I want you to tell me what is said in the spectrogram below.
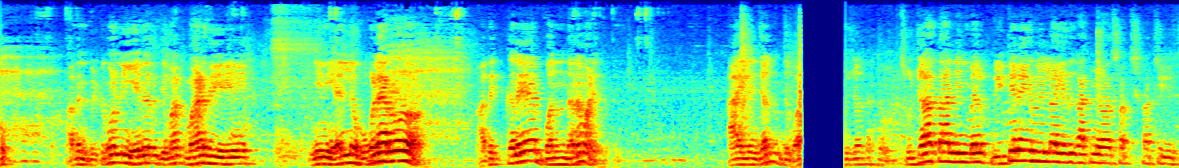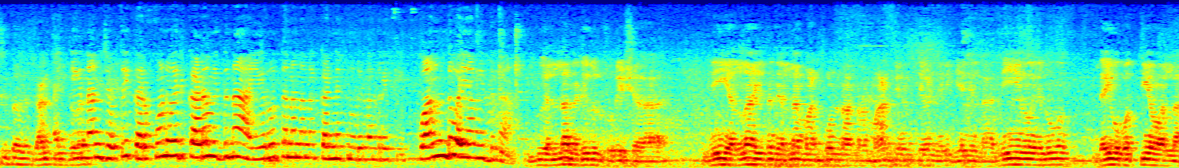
ಅದನ್ನ ಬಿಟ್ಕೊಂಡು ನೀ ಏನಾದ್ರು ದಿಮಾಕ್ ಮಾಡಿದಿ. ನೀನು ಎಲ್ಲಿ ಹೋಗ್ಲಾರ ನೋಡು. ಅದಕ್ಕನೇ ಬಂಧನ ಮಾಡಿಬಿಡ್ತೀನಿ ಆ ಇಲ್ಲಿನ ಜನ ಸುಜಾತ. ನಿನ್ ಮೇಲೆ ಪ್ರೀತಿನೇ ಇರಲಿಲ್ಲ. ಎದಕ್ಕೆ ಆತ್ಮೀಯ ಸಾಕ್ಷಿ ಸಾಕ್ಷಿ ನನ್ನ ಜೊತೆ ಕರ್ಕೊಂಡು ಹೋಗಿ ಕಡಮ್ ಇದನ್ನ ಇರುತನ ನನ್ನ ಕಣ್ಣೆತ್ ನೋಡಿಲ್ಲ ಅಂದ್ರೆ ಒಂದು ವಯಂ ಇದನ್ನ ಇದು ಎಲ್ಲ ನಡೆಯೋದು ಸುರೇಶ. ನೀ ಎಲ್ಲ ಇದನ್ನೆಲ್ಲ ಮಾಡ್ಕೊಂಡು ನಾನು ನಾನು ಮಾಡ್ತೀನಿ ಅಂತೇಳಿ ನಿನಗೇನಿಲ್ಲ ನೀನು ಏನು ದೈವ ಭಕ್ತಿಯವಲ್ಲ.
